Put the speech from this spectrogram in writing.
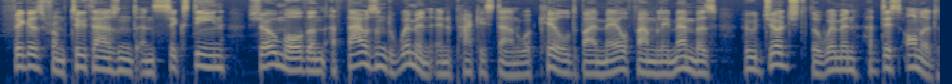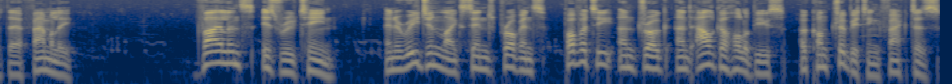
Figures from 2016 show more than a thousand women in Pakistan were killed by male family members who judged the women had dishonoured their family. Violence is routine. In a region like Sindh province, poverty and drug and alcohol abuse are contributing factors.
